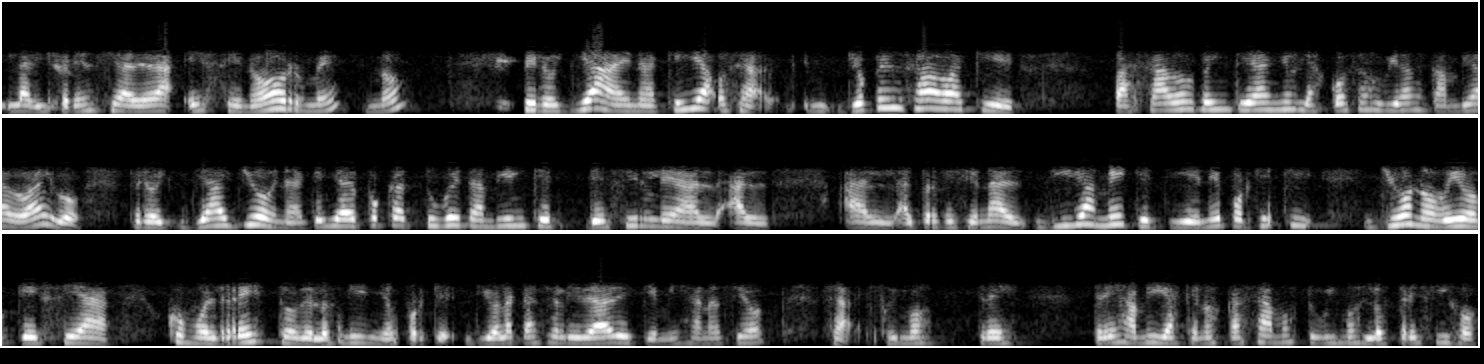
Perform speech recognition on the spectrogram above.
la diferencia de edad es enorme, ¿no? Pero ya en aquella, o sea, yo pensaba que pasados 20 años las cosas hubieran cambiado algo, pero ya yo en aquella época tuve también que decirle al, al, al, al profesional, dígame qué tiene, porque es que yo no veo que sea como el resto de los niños, porque dio la casualidad de que mi hija nació, o sea, fuimos tres, tres amigas que nos casamos, tuvimos los tres hijos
